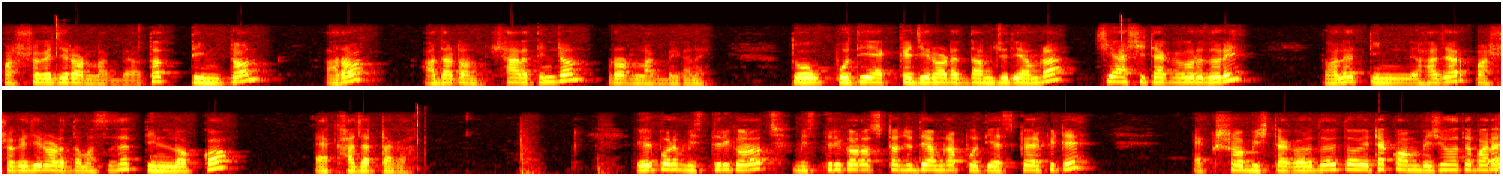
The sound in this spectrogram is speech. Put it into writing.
পাঁচশো কেজি রড লাগবে। অর্থাৎ তিন টন আরও আধা টন সাড়ে তিন টন রড লাগবে এখানে। তো প্রতি এক কেজি রডের দাম যদি আমরা ছিয়াশি টাকা করে ধরি, তাহলে তিন হাজার পাঁচশো কেজি রডের দাম আসতেছে তিন লক্ষ এক হাজার টাকা। এরপরে মিস্ত্রি খরচ, মিস্ত্রি খরচটা যদি আমরা প্রতি স্কোয়ার ফিটে একশো বিশ টাকা করে ধরি, তো এটা কম বেশি হতে পারে।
